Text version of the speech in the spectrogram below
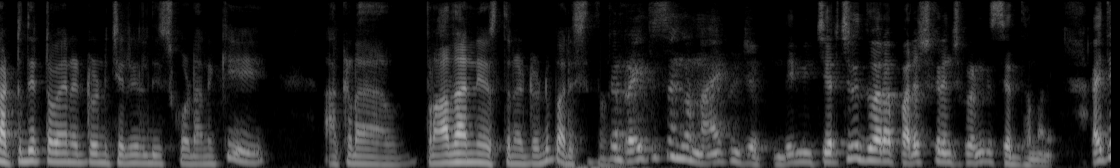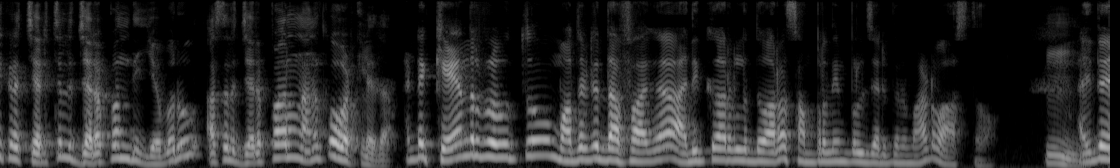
కట్టుదిట్టమైనటువంటి చర్యలు తీసుకోవడానికి అక్కడ ప్రాధాన్యం ఇస్తున్నటువంటి పరిస్థితి రైతు సంఘం నాయకులు చెప్తుంది మేము చర్చల ద్వారా పరిష్కరించుకోవడానికి సిద్ధమని. అయితే ఇక్కడ చర్చలు జరపంది ఎవరు? అసలు జరపాలని అనుకోవట్లేదా? అంటే కేంద్ర ప్రభుత్వం మొదటి దఫాగా అధికారుల ద్వారా సంప్రదింపులు జరిపిన మాట వాస్తవం. అయితే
